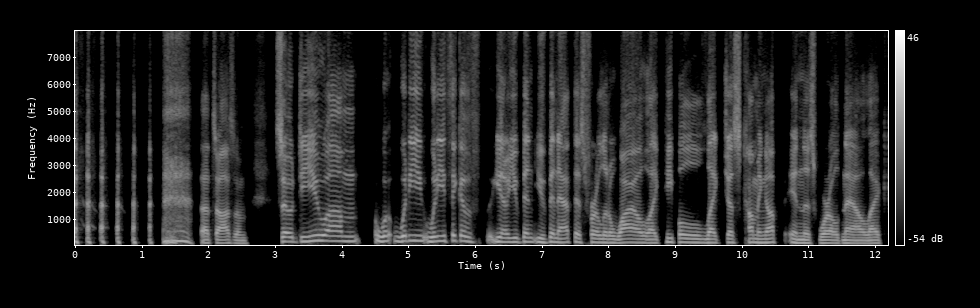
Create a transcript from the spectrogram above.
That's awesome. So, do you um, what, what do you what do you think of you know you've been you've been at this for a little while like people like just coming up in this world now like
